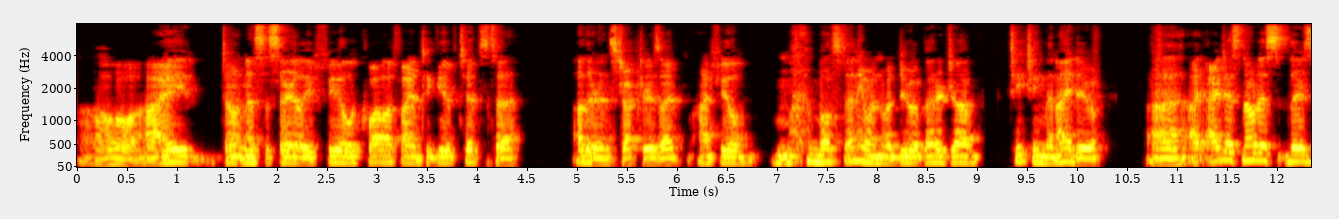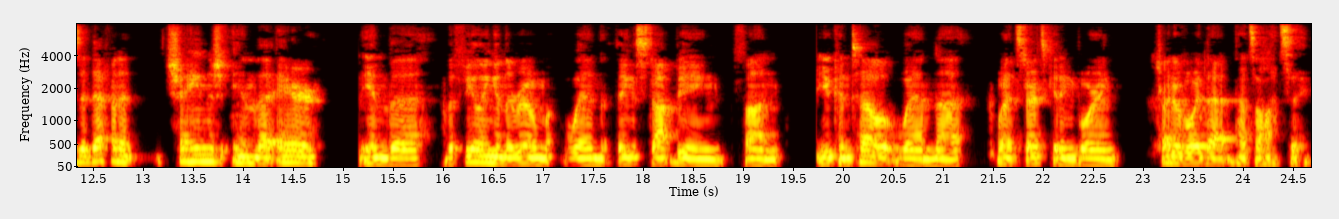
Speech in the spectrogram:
Oh, I don't necessarily feel qualified to give tips to other instructors. I I feel most anyone would do a better job teaching than I do. Uh, I, I just notice there's a definite change in the air, in the the feeling in the room when things stop being fun. you can tell when uh, when it starts getting boring. Try to avoid that. That's all I'd say.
